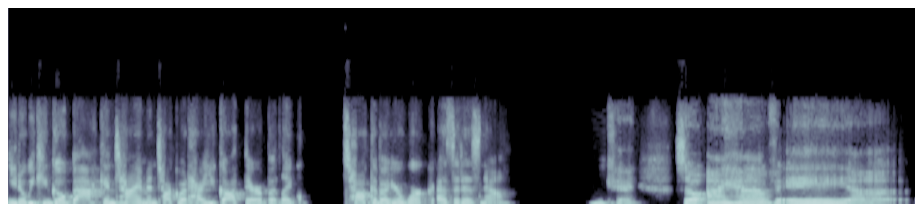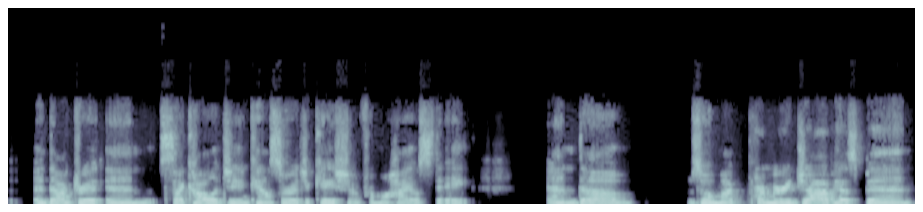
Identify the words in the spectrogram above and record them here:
you know, we can go back in time and talk about how you got there, but like talk about your work as it is now. Okay. So I have a uh, a doctorate in psychology and counselor education from Ohio State. And um, so my primary job has been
